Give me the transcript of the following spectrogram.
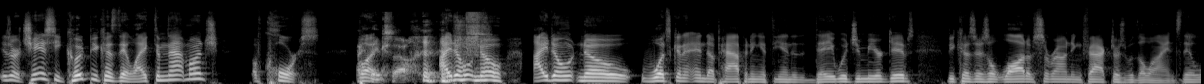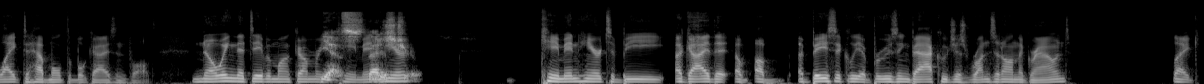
is there a chance he could because they liked him that much? Of course. But I think so. I don't know. I don't know what's going to end up happening at the end of the day with Jahmyr Gibbs because there's a lot of surrounding factors with the Lions. They like to have multiple guys involved. Knowing that David Montgomery yes, came in that is here, true. Came in here to be a guy that a, a, a basically a bruising back who just runs it on the ground. Like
